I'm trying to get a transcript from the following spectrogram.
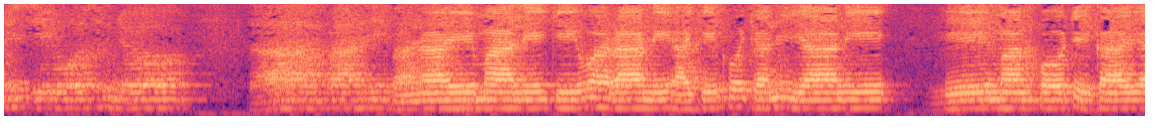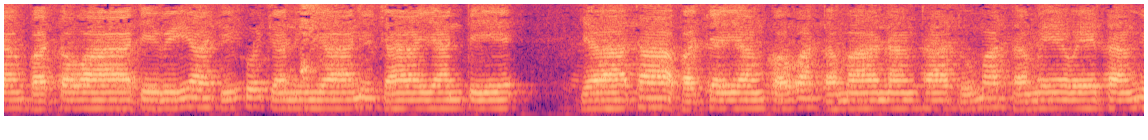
นิจิโวสุญโยปนา ยมานิจิวรานิอะชิคุจฉะนียานิอิมัง ปูติกายังปัตวา อะติวิยะ ชิคุจฉะนียานิ ชายันติยะถาปัจจะยัง ปะวัตตะมานังธาตุมัตตะเมเวตังย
